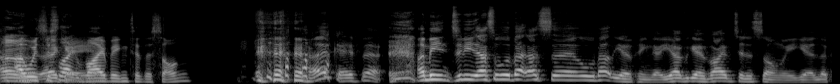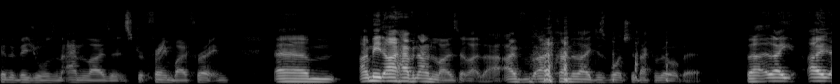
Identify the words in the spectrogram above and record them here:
I Oh, was just like okay, yeah. vibing to the song. okay, fair. I mean, to me, that's all about that's uh, all about the opening. Though you either get a vibe to the song, or you get a look at the visuals and analyze it frame by frame. Um, I mean, I haven't analyzed it like that. I've I've kind of like just watched it back a little bit, but like I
